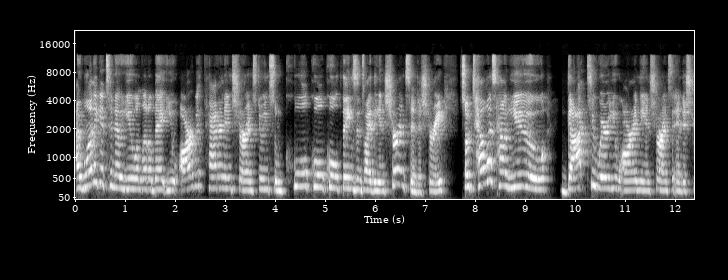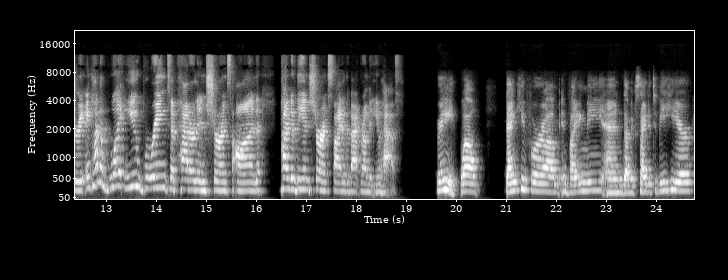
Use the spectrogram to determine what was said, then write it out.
I want to get to know you a little bit. You are with Pattern Insurance doing some cool, cool, cool things inside the insurance industry. So tell us how you got to where you are in the insurance industry and kind of what you bring to Pattern Insurance on kind of the insurance side of the background that you have. Great. Well, thank you for um, inviting me, and I'm excited to be here.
